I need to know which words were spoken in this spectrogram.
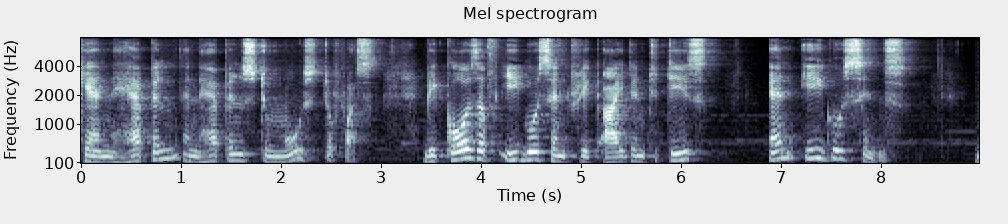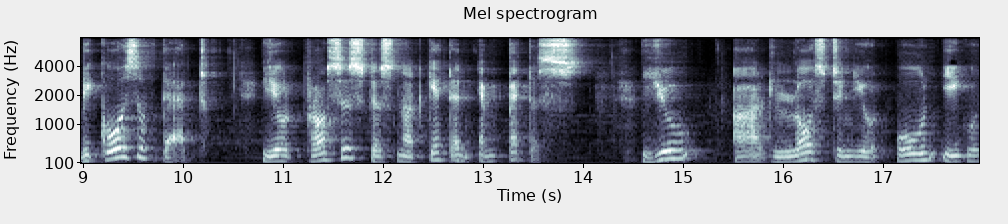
can happen and happens to most of us because of egocentric identities and ego sins. Because of that, your process does not get an impetus. You are lost in your own ego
